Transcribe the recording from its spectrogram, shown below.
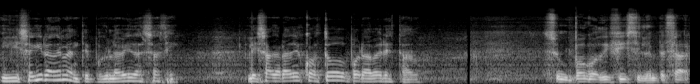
y seguir adelante porque la vida es así. Les agradezco a todos por haber estado. Es un poco difícil empezar.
